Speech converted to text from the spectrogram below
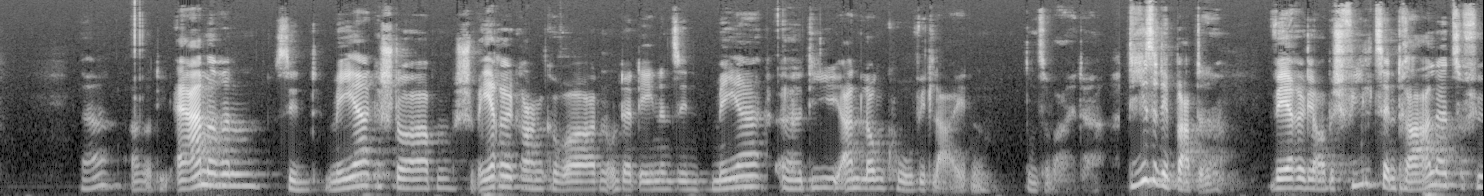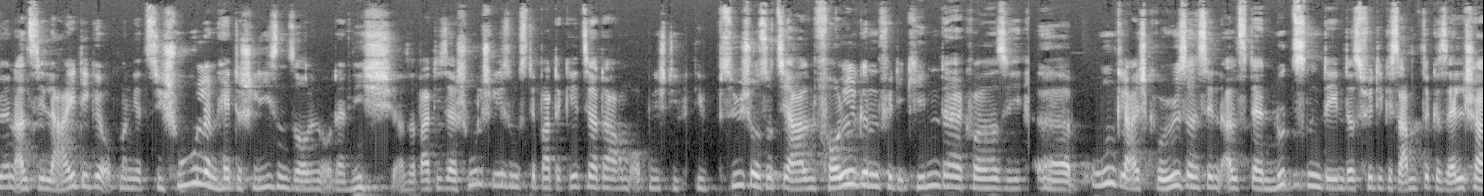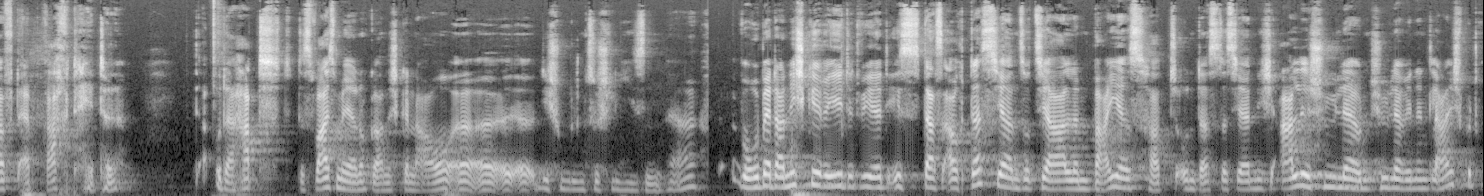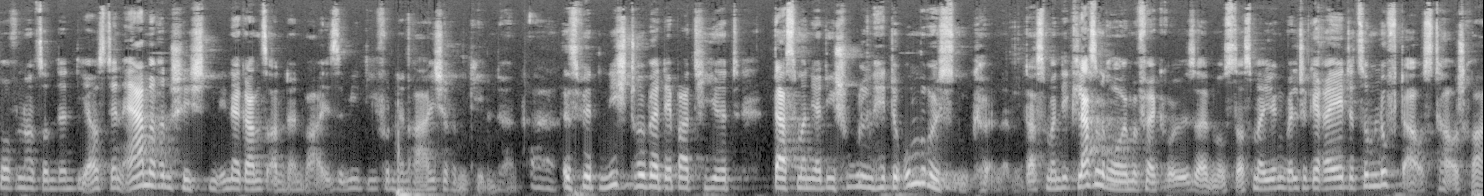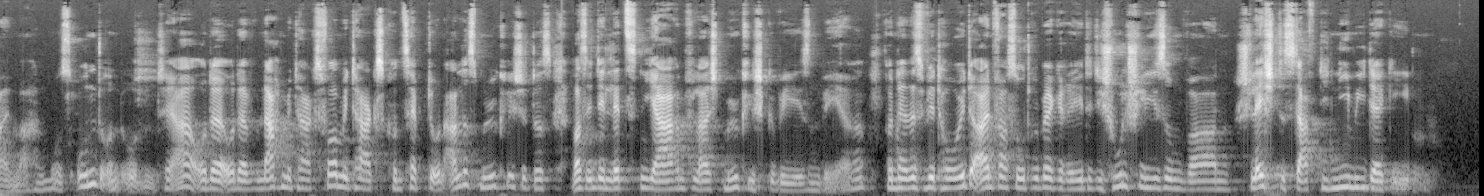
Ja, also die Ärmeren sind mehr gestorben, schwerer krank geworden, unter denen sind mehr, äh, die an Long-Covid leiden und so weiter. Diese Debatte wäre, glaube ich, viel zentraler zu führen als die leidige, ob man jetzt die Schulen hätte schließen sollen oder nicht. Also bei dieser Schulschließungsdebatte geht es ja darum, ob nicht die, die psychosozialen Folgen für die Kinder quasi äh, ungleich größer sind als der Nutzen, den das für die gesamte Gesellschaft erbracht hätte oder hat, das weiß man ja noch gar nicht genau, äh, äh, die Schulen zu schließen. Ja. Worüber da nicht geredet wird, ist, dass auch das ja einen sozialen Bias hat und dass das ja nicht alle Schüler und Schülerinnen gleich betroffen hat, sondern die aus den ärmeren Schichten in einer ganz anderen Weise, wie die von den reicheren Kindern. Es wird nicht darüber debattiert, dass man ja die Schulen hätte umrüsten können, dass man die Klassenräume vergrößern muss, dass man irgendwelche Geräte zum Luftaustausch reinmachen muss und, und, und, ja, oder, oder Nachmittags-, Vormittagskonzepte und alles Mögliche, das, was in den letzten Jahren vielleicht möglich gewesen wäre. Sondern es wird heute einfach so drüber geredet, die Schulschließungen waren schlecht, es darf die nie wieder geben.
